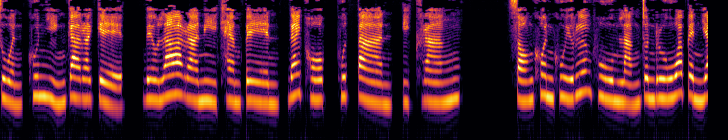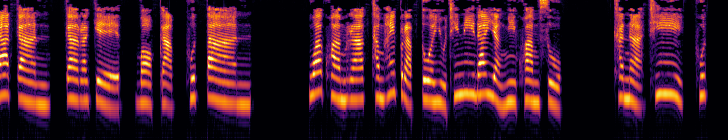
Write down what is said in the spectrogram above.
ส่วนคุณหญิงการะเกต เบลล่ารานีแคมเปญได้พบ พุทธตาล อีกครั้ง สองคนคุยเรื่องภูมิหลังจนรู้ว่าเป็นญาติกัน การะเกต บอกกับพุทธตาล ว่าความรักทำให้ปรับตัวอยู่ที่นี่ได้อย่างมีความสุข ขณะที่พุทธ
